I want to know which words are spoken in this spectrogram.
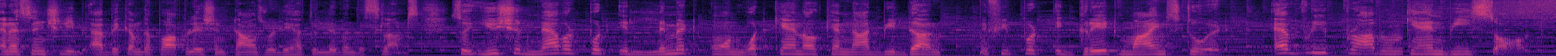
and essentially uh, become the population towns where they have to live in the slums. So you should never put a limit on what can or cannot be done. If you put a great minds to it, every problem can be solved.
